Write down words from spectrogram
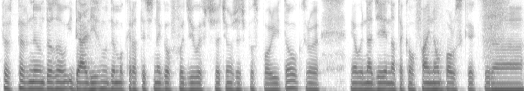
pe, pewną dozą idealizmu demokratycznego wchodziły w trzecią Rzeczpospolitą, które miały nadzieję na taką fajną Polskę, która,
